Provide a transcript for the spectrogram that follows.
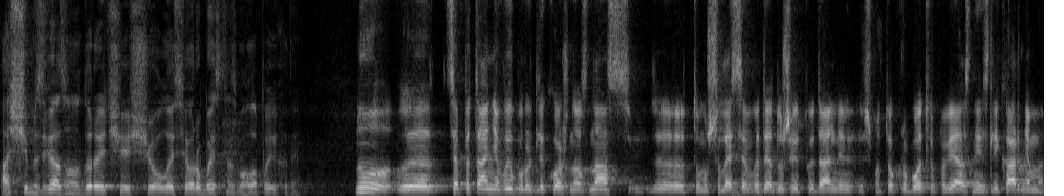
А з чим зв'язано, до речі, що Леся Оробець не змогла поїхати? Ну е, це питання вибору для кожного з нас, е, тому що Леся веде дуже відповідальний шматок роботи пов'язаний з лікарнями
